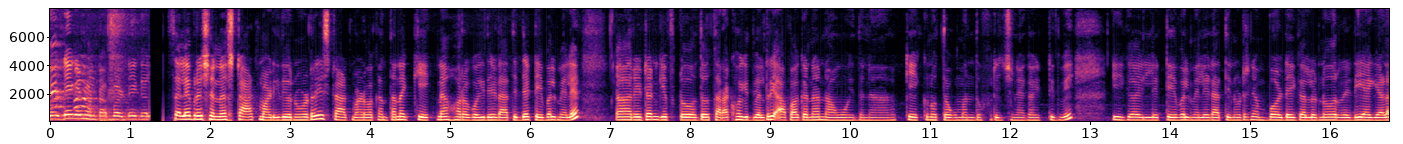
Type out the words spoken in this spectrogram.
ಬರ್ಡೇಗಳು ಉಂಟಾ ಬರ್ಡೇಗಳು ಸೆಲೆಬ್ರೇಷನ್ ಸ್ಟಾರ್ಟ್ ಮಾಡಿದ್ದೀವಿ ನೋಡ್ರಿ. ಸ್ಟಾರ್ಟ್ ಮಾಡ್ಬೇಕಂತನ ಕೇಕ್ನ ಹೊರಗೆ ಒಯ್ದು ಇಡಾತಿದ್ದೆ. ಟೇಬಲ್ ಮೇಲೆ ರಿಟರ್ನ್ ಗಿಫ್ಟು ಅದು ತರಕ್ಕೆ ಹೋಗಿದ್ವಲ್ರಿ. ಆವಾಗನ ನಾವು ಇದನ್ನು ಕೇಕ್ನು ತೊಗೊಂಬಂದು ಫ್ರಿಜ್ನಾಗ ಇಟ್ಟಿದ್ವಿ. ಈಗ ಇಲ್ಲಿ ಟೇಬಲ್ ಮೇಲೆ ಇಡಾತಿ ನೋಡ್ರಿ. ನಮ್ಮ ಬರ್ಡೇಗಲ್ಲೂ ರೆಡಿ ಆಗ್ಯಾಳ.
